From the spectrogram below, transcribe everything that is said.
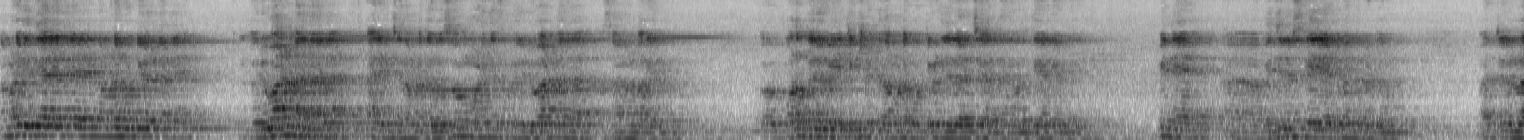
നമ്മുടെ വിദ്യാലയത്തിലെ നമ്മുടെ കുട്ടികൾ തന്നെ ഒരുപാട് നല്ല നല്ല കാര്യങ്ങൾ നമ്മുടെ ദിവസവും മോർണിംഗ് സ്കൂളിൽ ഒരുപാട് നല്ല പുസ്തകങ്ങൾ പറയുന്നു. പുറത്തൊരു വെയിറ്റിംഗ് ഷെഡ് നമ്മുടെ എല്ലാവരും ചേർന്ന് വൃത്തിയാക്കിയിട്ടുണ്ട്. പിന്നെ വിജിലൻസ് ഡേ ആയിട്ട് ബന്ധപ്പെട്ടും മറ്റുള്ള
